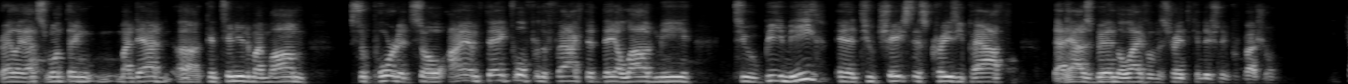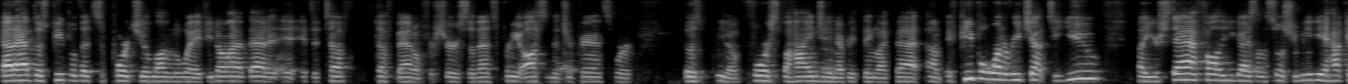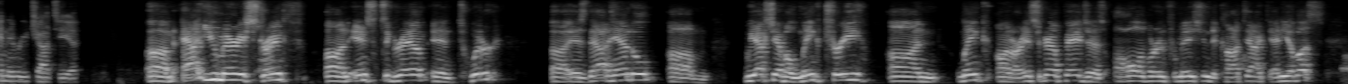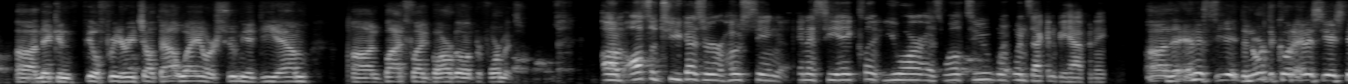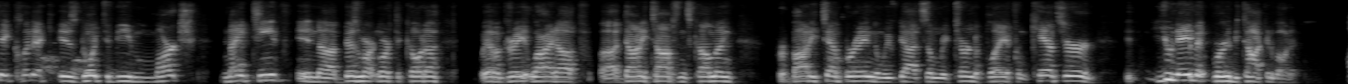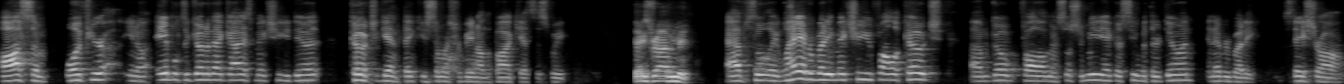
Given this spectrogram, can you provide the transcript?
Right. Like that's one thing my dad uh, continued and my mom supported. So I am thankful for the fact that they allowed me to be me and to chase this crazy path that has been the life of a strength conditioning professional. Got to have those people that support you along the way. If you don't have that, it, it's a tough, tough battle for sure. So that's pretty awesome that your parents were those, you know, force behind you and everything like that. Um, if people want to reach out to you, uh, your staff, follow you guys on social media, how can they reach out to you? Um, at UMary Strength on Instagram and Twitter uh, is that handle. Um, we actually have a Linktree on link on our Instagram page that has all of our information to contact any of us. Uh, and they can feel free to reach out that way or shoot me a DM on Black Flag Barbell and Performance. Um, also, too, you guys are hosting NSCA clinic. You are as well too. When, when's that going to be happening? Uh, the NSCA, the North Dakota NSCA State Clinic is going to be March 19th in uh, Bismarck, North Dakota. We have a great lineup. Uh, Donnie Thompson's coming for body tempering, and we've got some return to play from cancer. You name it, we're going to be talking about it. Awesome. Well, if you're you know able to go to that, guys, make sure you do it. Coach, again, thank you so much for being on the podcast this week. Thanks for having me. Absolutely. Well, hey, everybody, make sure you follow Coach. Um, go follow them on social media. Go see what they're doing. And everybody, stay strong.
